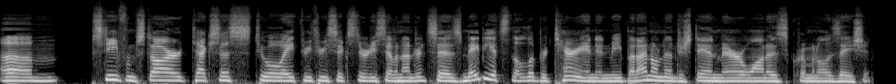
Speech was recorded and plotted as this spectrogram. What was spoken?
Um, Steve from Star, Texas, 208 336 3700 says, Maybe it's the libertarian in me, but I don't understand marijuana's criminalization.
